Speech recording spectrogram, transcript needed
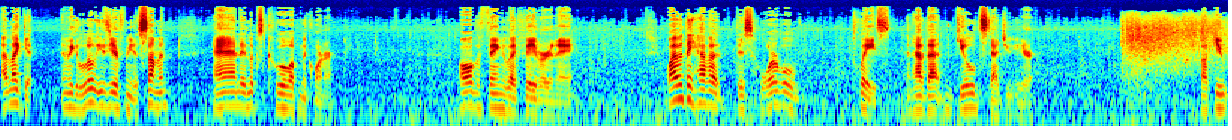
I like it. They make it a little easier for me to summon, and it looks cool up in the corner. All the things I favor in A. Why would they have a this horrible place and have that guild statue here? Fuck you.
